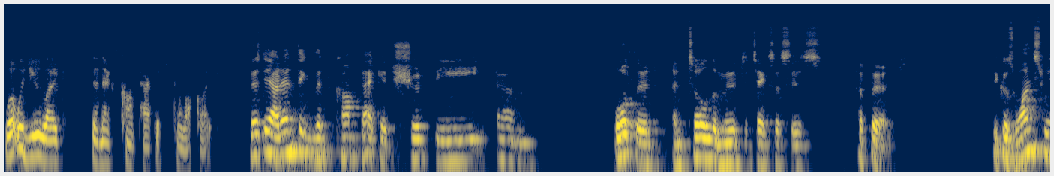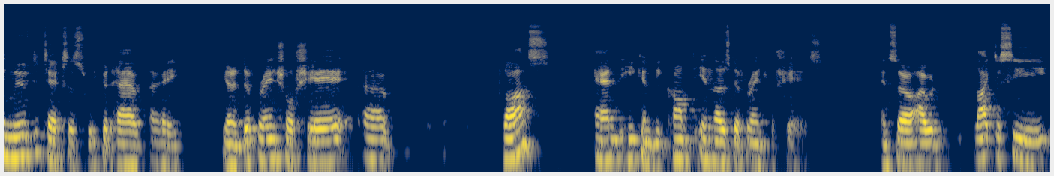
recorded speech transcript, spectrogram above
What would you like the next comp package to look like? Firstly, I don't think that comp package should be um, authored until the move to Texas is affirmed. Because once we move to Texas, we could have a you know differential share uh, class, and he can be comped in those differential shares. And so I would like to see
